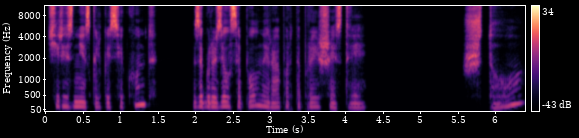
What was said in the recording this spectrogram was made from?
Через несколько секунд загрузился полный рапорт о происшествии. «Что?»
